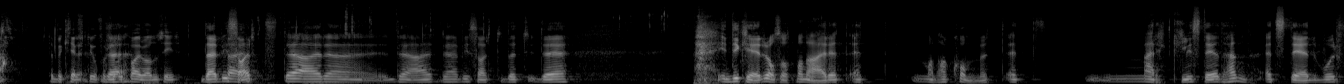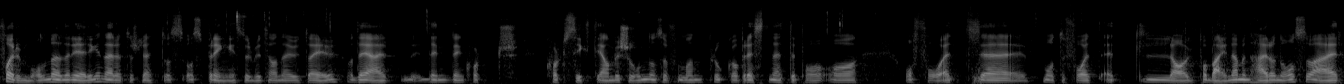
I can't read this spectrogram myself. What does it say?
Ja, det bekrefter jo for så vidt bare hva du sier. Det er bisart. Det er, eh, det er, det er bisart. og Det, det indikerer også at man, er et, et, man har kommet et merkelig sted hen. Et sted hvor formålet med denne regjeringen er rett og slett å, å sprenge Storbritannia ut av EU. Og Det er den, den kort, kortsiktige ambisjonen. Og så får man plukke opp resten etterpå og, og få, et, eh, få et, et lag på beina. Men her og nå så er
